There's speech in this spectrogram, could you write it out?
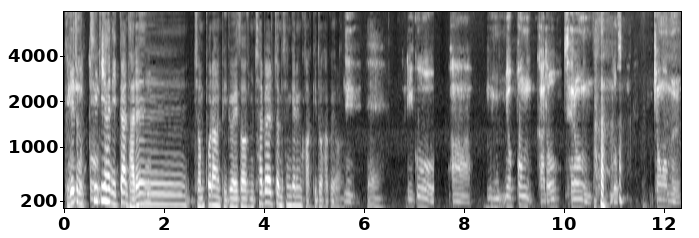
그게 좀 특이하니까 다른 점포랑 비교해서 좀 차별점이 생기는 것 같기도 하고요. 네. 네. 그리고 아, 몇 번 가도 새로운 뭐 경험을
